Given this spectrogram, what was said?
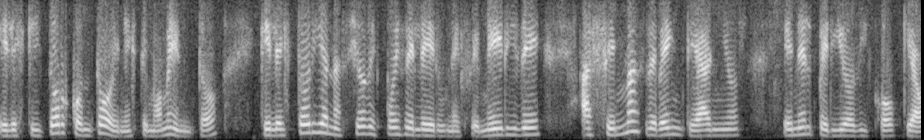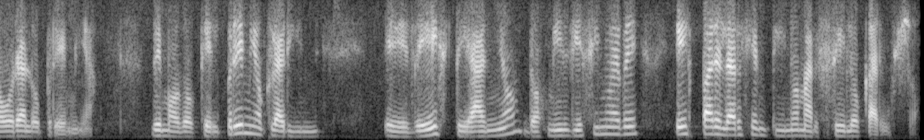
el escritor contó en este momento que la historia nació después de leer una efeméride hace más de 20 años en el periódico que ahora lo premia. De modo que el premio Clarín eh, de este año, 2019, es para el argentino Marcelo Caruso.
